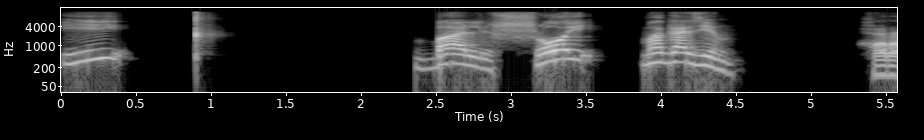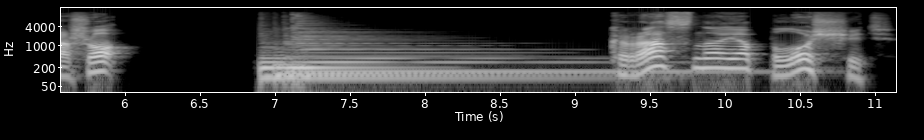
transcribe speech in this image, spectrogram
и большой магазин. Хорошо. Красная площадь.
